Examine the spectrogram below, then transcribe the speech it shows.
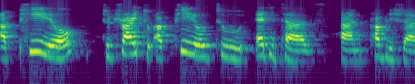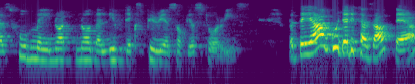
appeal to try to appeal to editors and publishers who may not know the lived experience of your stories. But there are good editors out there,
